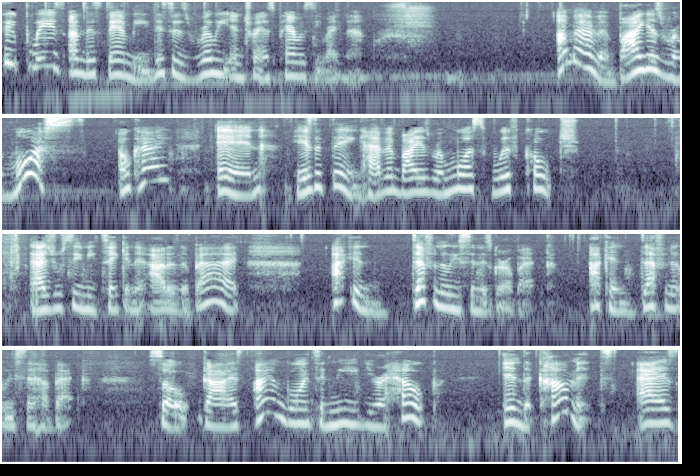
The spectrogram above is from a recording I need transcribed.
please understand me. This is really in transparency right now. I'm having buyer's remorse, okay? And here's the thing, having buyer's remorse with coach as you see me taking it out of the bag, I can definitely send this girl back. I can definitely send her back. So, guys, I am going to need your help in the comments as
